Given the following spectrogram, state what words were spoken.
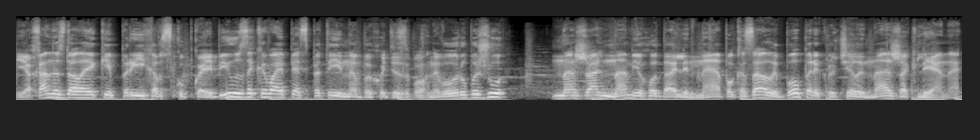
Йоханнес Дала, який приїхав з Кубкою Біу, закриває 5 з 5 на виході з вогневого рубежу. На жаль, нам його далі не показали, бо переключили на Жаклєне.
